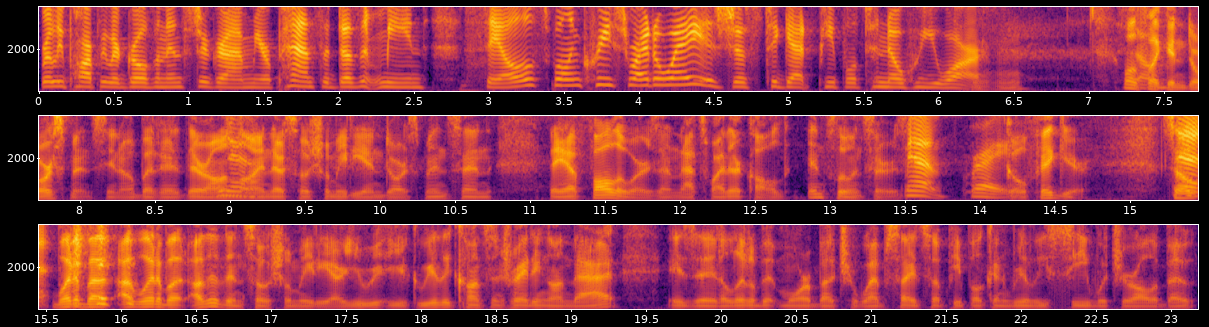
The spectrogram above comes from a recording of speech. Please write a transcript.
really popular girls on Instagram your pants, it doesn't mean sales will increase right away. It's just to get people to know who you are. Mm-hmm. Well, it's like endorsements, you know, but uh, they're online, they're social media endorsements, and they have followers, and that's why they're called influencers. Yeah. Right. Go figure. So, Yeah. what about uh, what about other than social media? Are you re- you really concentrating on that? Is it a little bit more about your website so people can really see what you're all about?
